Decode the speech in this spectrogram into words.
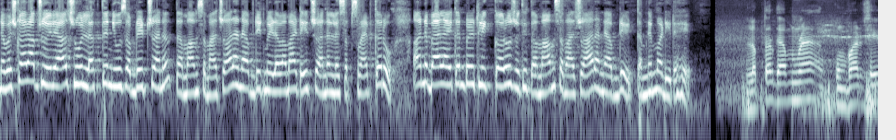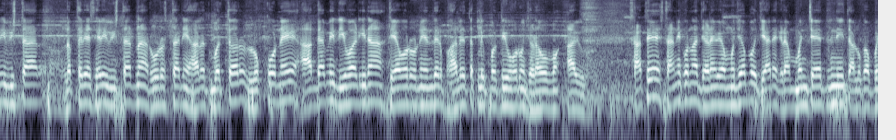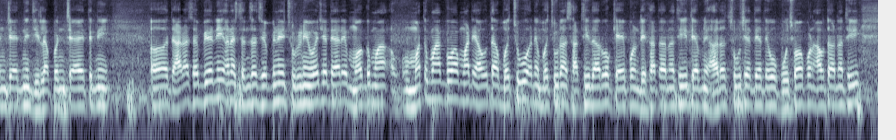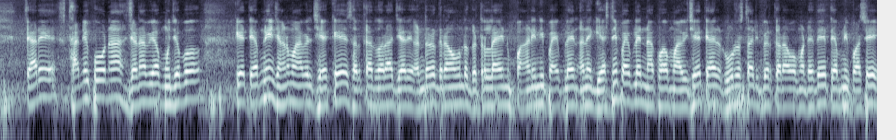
નમસ્કાર, આપ જોઈ રહ્યા છો લખત ન્યૂઝ અપડેટ ચેનલ. તમામ સમાચાર અને અપડેટ મેળવવા માટે ચેનલને સબસ્ક્રાઇબ કરો અને બેલ આઇકન પર ક્લિક કરો જેથી તમામ સમાચાર અને અપડેટ તમને મળી રહે. લખતર ગામના કુંભાર શેરી વિસ્તાર, લખતરિયા શેરી વિસ્તારના રોડ રસ્તાની હાલત બદતર. લોકોને આગામી દિવાળીના તહેવારોની અંદર ભારે તકલીફ પડતી હોવાનું જણાવવામાં આવ્યું. સાથે સ્થાનિકોના જણાવ્યા મુજબ, જ્યારે ગ્રામ પંચાયતની, તાલુકા પંચાયતની, જિલ્લા પંચાયતની ધારાસભ્યની અને સંસદ સભ્યની ચૂંટણી હોય છે, ત્યારે મગમાં મત માગવા માટે આવતા બચવું અને બચુના સાથીદારો ક્યાંય પણ દેખાતા નથી. તેમની હાલત શું છે તે તેઓ પૂછવા પણ આવતા નથી. ત્યારે સ્થાનિકોના જણાવ્યા મુજબ કે તેમની જાણમાં આવેલ છે કે સરકાર દ્વારા જ્યારે અંડરગ્રાઉન્ડ ગટર લાઇન પાણીની પાઇપલાઇન અને ગેસની પાઇપલાઇન નાખવામાં આવી છે, ત્યારે રોડ રસ્તા રિપેર કરાવવા માટે તે તેમની પાસે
